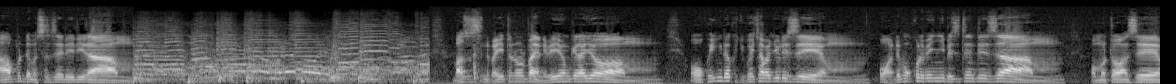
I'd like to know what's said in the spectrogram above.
abavudde mu saza eririra basusse ne bayita n'oluvannya ne beeyongerayo okuyingira ku kigo ky'abajulizi wadde mukulu b'enyimba ezitendereza omutonzi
